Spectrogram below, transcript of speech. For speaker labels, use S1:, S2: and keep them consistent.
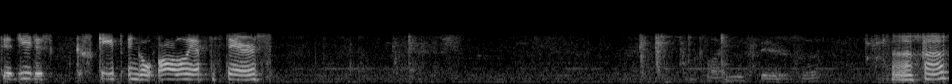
S1: Did you just escape and go all the way up the stairs?
S2: Climb the stairs, huh?
S1: Uh-huh.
